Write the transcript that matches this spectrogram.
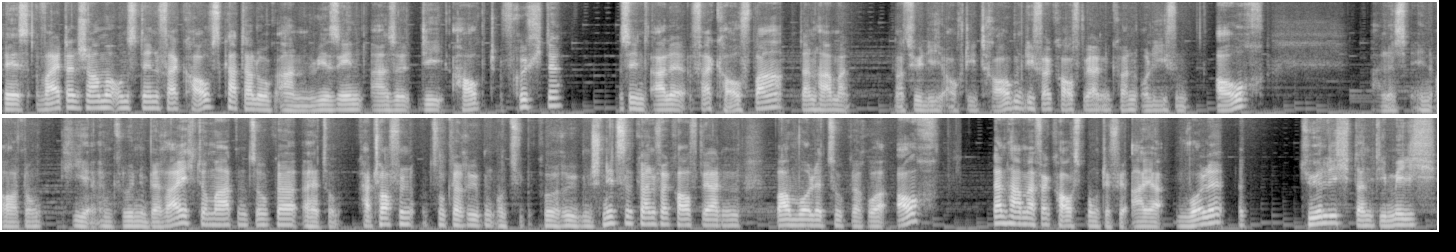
Des Weiteren schauen wir uns den Verkaufskatalog an. Wir sehen also die Hauptfrüchte, sind alle verkaufbar. Dann haben wir natürlich auch die Trauben, die verkauft werden können. Oliven auch. Alles in Ordnung. Hier im grünen Bereich Tomaten, Zucker, äh, Kartoffeln, Zuckerrüben und Zuckerrübenschnitzel können verkauft werden. Baumwolle, Zuckerrohr auch. Dann haben wir Verkaufspunkte für Eier, Wolle, natürlich dann die Milch,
